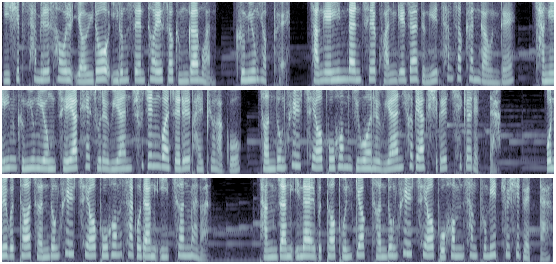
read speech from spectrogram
23일 서울 여의도 이름센터에서 금감원, 금융협회, 장애인단체 관계자 등이 참석한 가운데 장애인 금융이용 제약 해소를 위한 추진과제를 발표하고 전동 휠체어 보험 지원을 위한 협약식을 체결했다. 오늘부터 전동 휠체어 보험 사고당 2천만 원. 당장 이날부터 본격 전동 휠체어 보험 상품이 출시됐다.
